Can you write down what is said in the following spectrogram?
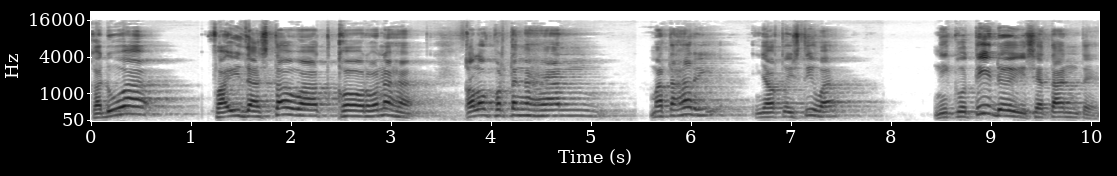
Kedua faidastawat koronaha kalau pertengahan matahari nyatu istiwa ngikuti deh setan teh.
